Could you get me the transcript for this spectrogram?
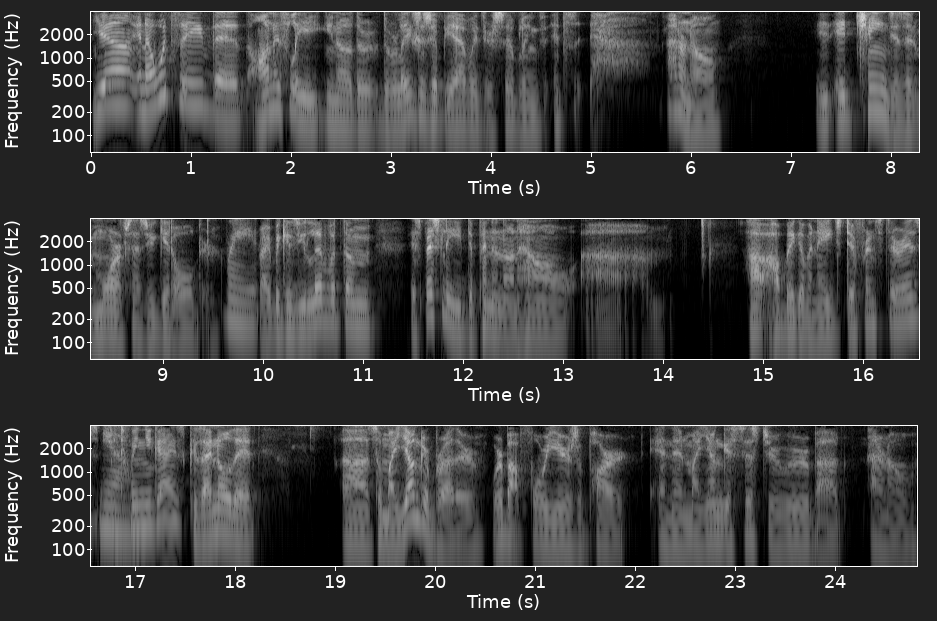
Yeah, and I would say that honestly, you know, the the relationship you have with your siblings, it's I don't know. It, it changes, it morphs as you get older. Right. Right? Because you live with them, especially depending on how um how how big of an age difference there is Yeah. between you guys. Because I know that uh so my younger brother, we're about four years apart. and then my youngest sister, we were about I don't know,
